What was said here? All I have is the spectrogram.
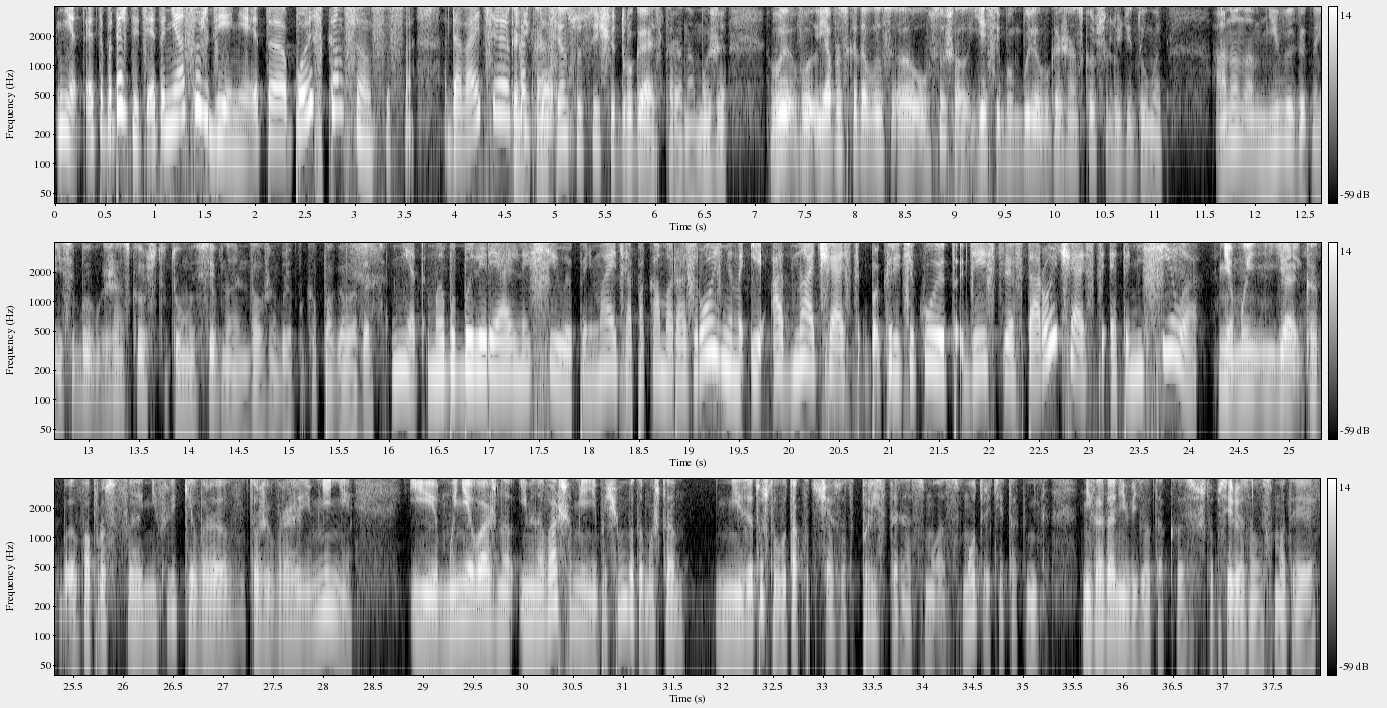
Нет, это подождите, это не осуждение, это поиск консенсуса. Давайте Конечно, консенсус ищет другая сторона. Мы же, вы, вы, я просто когда вы, э, услышал, если бы мы были в гражданском обществе, люди думают, оно нам невыгодно. Если было бы гражданское общество, то мы все, наверное, должны были поголодать. Нет, мы бы были реальной силой, понимаете? А пока мы разрознены, и одна часть критикует действия второй части, это не сила. Не, мы, я, как бы, вопрос в нефритке, тоже выражение мнения, и мне важно именно ваше мнение. Почему? Потому что не из-за того, что вот так вот сейчас вот пристально смотрите, так никогда не видел так, чтобы серьезно вы смотрели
